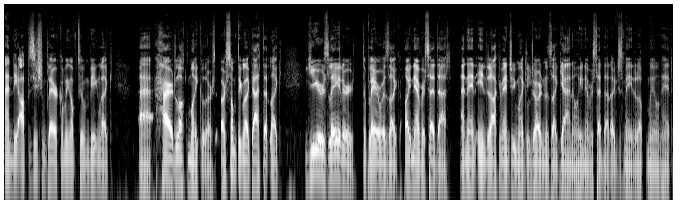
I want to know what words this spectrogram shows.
and the opposition player coming up to him being like uh, hard luck michael or or something like that that like years later the player was like i never said that. And then in the documentary michael jordan was like yeah no he never said that. I just made it up in my own head.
